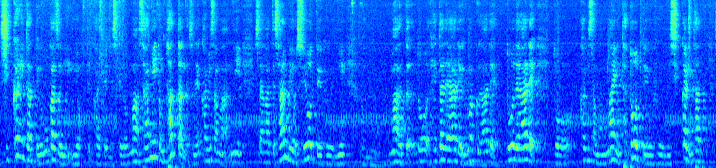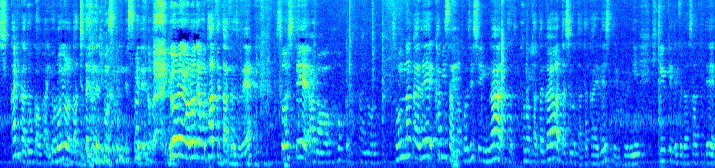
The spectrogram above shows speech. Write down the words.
しっかり立って動かずにいようって書いてるんですけど、まあ、3人とも立ったんですね。神様に従って賛美をしようというふうにあの、まあ、ど下手であれうまくあれどうであれと神様の前に立とうっていうふうにしっかり立しっかりかどうか分からよろよろ立ってたような気もするんですけれど よろよろでも立ってたんですね。そしてあのその中で神様ご自身がこの戦いは私の戦いですというふうに引き受けてくださって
